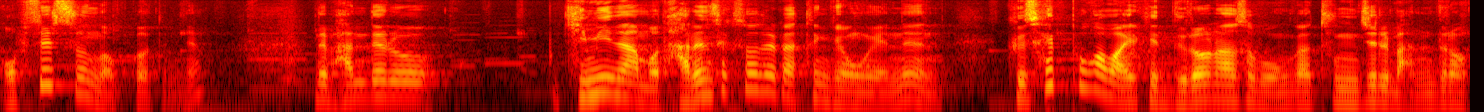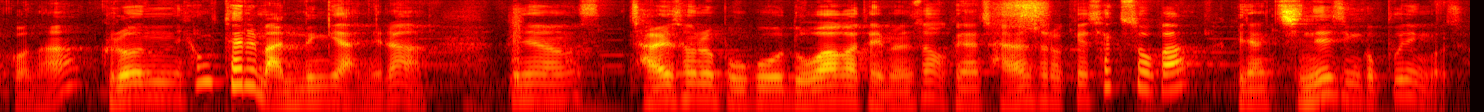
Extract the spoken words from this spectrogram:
없앨 수는 없거든요 근데 반대로 김이나 뭐 다른 색소들 같은 경우에는 그 세포가 막 이렇게 늘어나서 뭔가 둥지를 만들었거나 그런 형태를 만든 게 아니라 그냥 자외선을 보고 노화가 되면서 그냥 자연스럽게 색소가 그냥 진해진 것 뿐인 거죠.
